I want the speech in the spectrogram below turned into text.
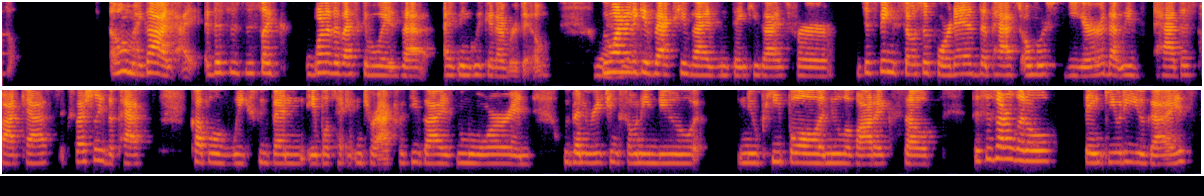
oh my God, I, this is just like one of the best giveaways that I think we could ever do. Yeah. We wanted to give back to you guys and thank you guys for just being so supportive the past almost year that we've had this podcast, especially the past couple of weeks. We've been able to interact with you guys more and we've been reaching so many new new people and new Lovatics. So this is our little thank you to you guys.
